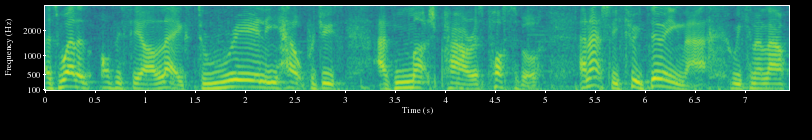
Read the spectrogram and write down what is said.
as well as obviously our legs to really help produce as much power as possible. And actually, through doing that, we can allow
